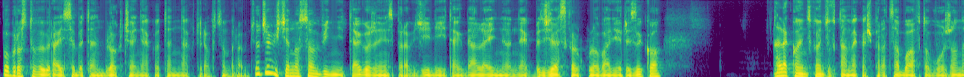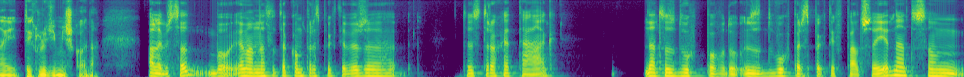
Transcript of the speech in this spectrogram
po prostu wybrali sobie ten blockchain jako ten, na którym chcą robić. Oczywiście no, są winni tego, że nie sprawdzili i tak dalej, no, jakby źle skalkulowali ryzyko, ale koniec końców tam jakaś praca była w to włożona i tych ludzi mi szkoda. Ale wiesz co, bo ja mam na to taką perspektywę, że to jest trochę tak, na to z dwóch powodów, z dwóch perspektyw patrzę. Jedna to są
